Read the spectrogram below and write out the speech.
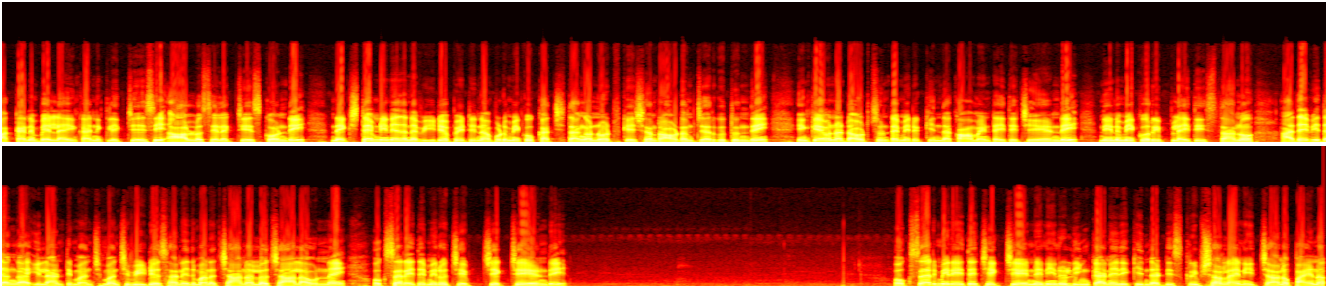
పక్కనే బెల్ ఐకాన్ని క్లిక్ చేసి ఆల్లో సెలెక్ట్ చేసుకోండి. నెక్స్ట్ టైం నేను ఏదైనా వీడియో పెట్టినప్పుడు మీకు ఖచ్చితంగా నోటిఫికేషన్ రావడం జరుగుతుంది. ఇంకేమైనా డౌట్స్ ఉంటే మీరు కింద కామెంట్ అయితే చేయండి. నేను మీకు రిప్లై అయితే ఇస్తాను అదేవిధంగా ఇలాంటి మంచి మంచి మంచి వీడియోస్ అనేది మన ఛానల్లో చాలా ఉన్నాయి. ఒకసారి అయితే మీరు చెక్ చెక్ చేయండి. ఒకసారి మీరైతే చెక్ చేయండి. నేను లింక్ అనేది కింద డిస్క్రిప్షన్లో లైన్ ఇచ్చాను. పైన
